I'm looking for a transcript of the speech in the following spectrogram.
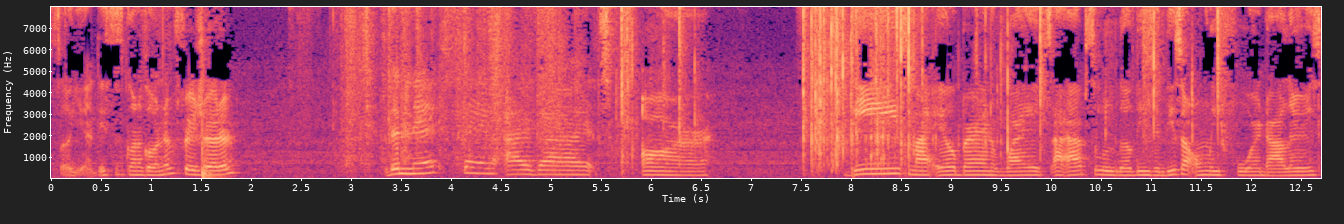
So yeah, this is gonna go in the refrigerator. The next thing I got are these my L brand wipes i absolutely love these and these are only four dollars.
